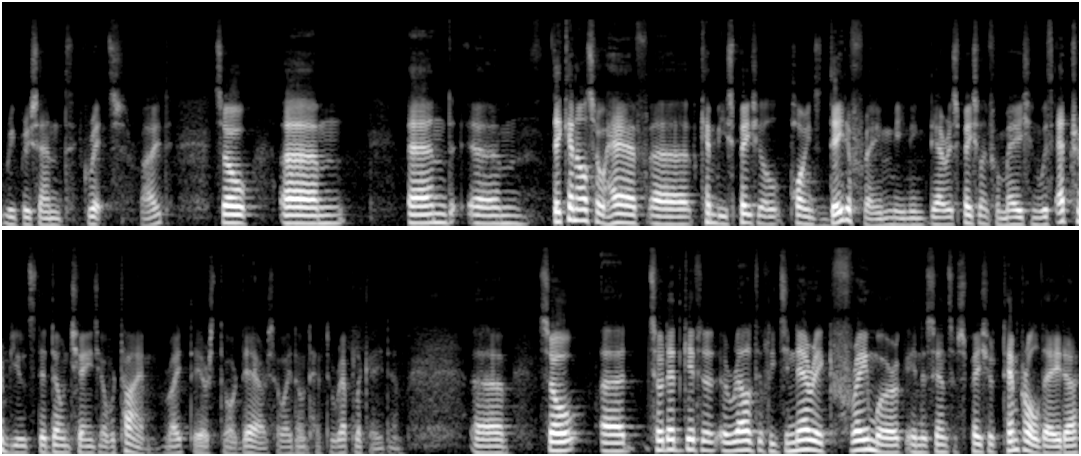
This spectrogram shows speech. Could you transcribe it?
represent grids, right? So um, and um, they can also have uh, can be spatial points data frame, meaning there is spatial information with attributes that don't change over time, right? They are stored there, so I don't have to replicate them. Uh, so, uh, so that gives a, a, relatively generic framework in the sense of spatial temporal data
